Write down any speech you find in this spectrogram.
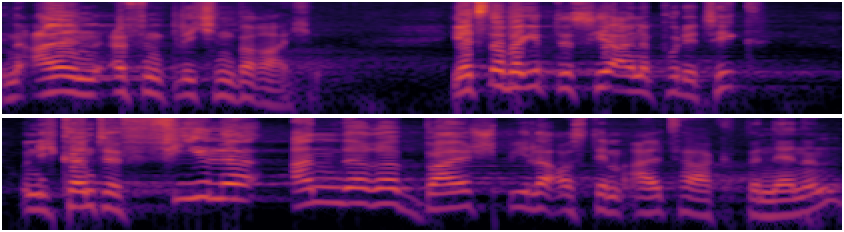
in allen öffentlichen Bereichen. Jetzt aber gibt es hier eine Politik, und ich könnte viele andere Beispiele aus dem Alltag benennen,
